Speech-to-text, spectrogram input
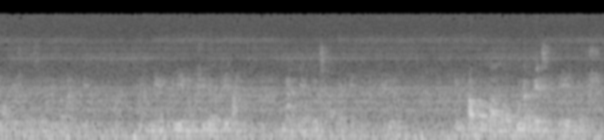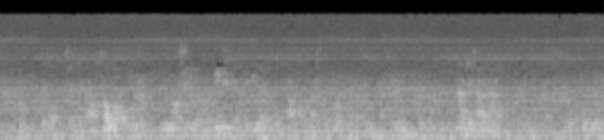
no les ha defendido nadie. Y en Occidente nadie ha pensado en ello. El Papa ha hablado alguna vez de ellos, pero se ha quedado solo, no ha sido noticia siquiera que el Papa hablase de los maronitas. Nadie sabe nada. Yo tuve el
